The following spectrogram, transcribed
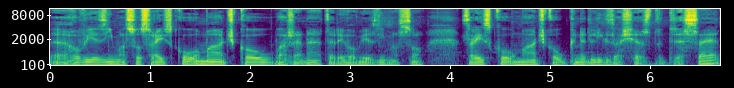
eh, hovězí maso s rajskou omáčkou, vařené tedy hovězí maso s rajskou omáčkou, knedlík za 6,10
